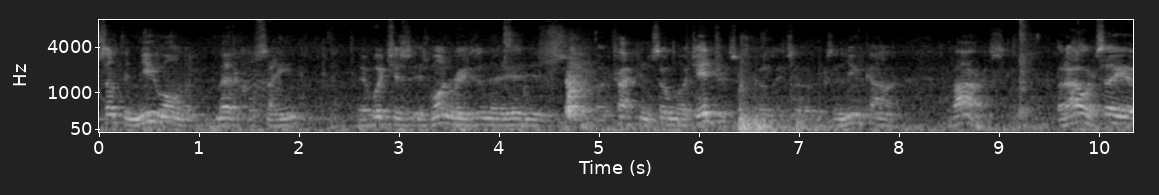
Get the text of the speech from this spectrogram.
something new on the medical scene, uh, which is, is one reason that it is attracting so much interest because it's a, it's a new kind of virus. But I would say uh,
